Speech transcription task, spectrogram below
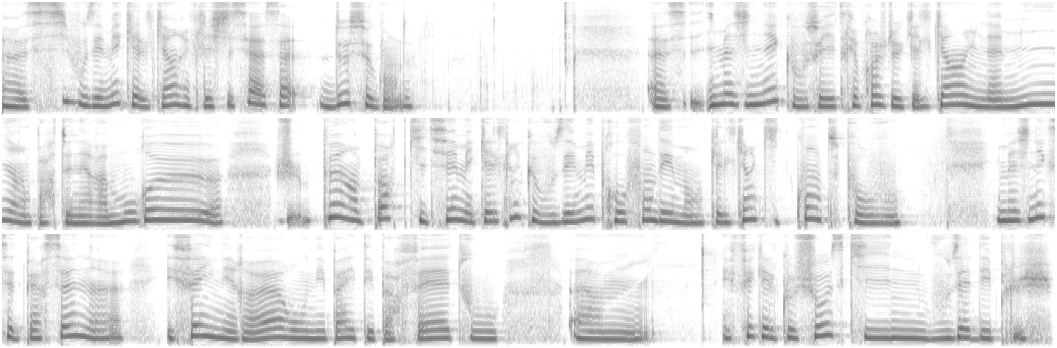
Euh, si vous aimez quelqu'un, réfléchissez à ça deux secondes. Euh, imaginez que vous soyez très proche de quelqu'un, une amie, un partenaire amoureux, peu importe qui c'est, mais quelqu'un que vous aimez profondément, quelqu'un qui compte pour vous. Imaginez que cette personne euh, ait fait une erreur ou n'ait pas été parfaite ou et fait quelque chose qui ne vous a déplu,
